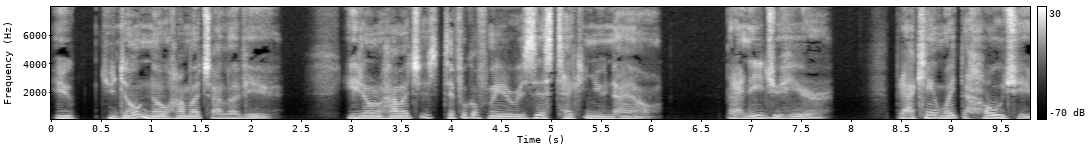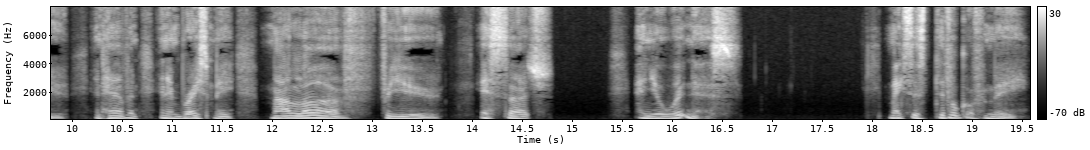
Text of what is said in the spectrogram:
You, you don't know how much I love you. You don't know how much it's difficult for me to resist taking you now. But I need you here. But I can't wait to hold you in heaven and embrace me. My love for you is such, and your witness makes this difficult for me.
